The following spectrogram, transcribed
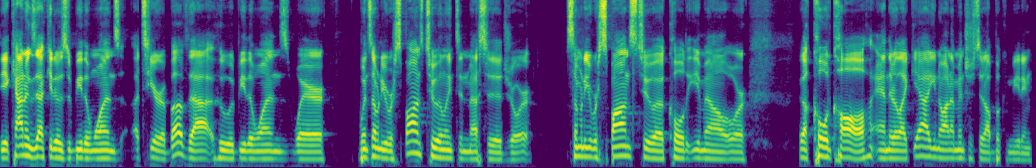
the account executives would be the ones a tier above that who would be the ones where when somebody responds to a linkedin message or somebody responds to a cold email or a cold call and they're like, yeah, you know what, I'm interested. I'll book a meeting.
